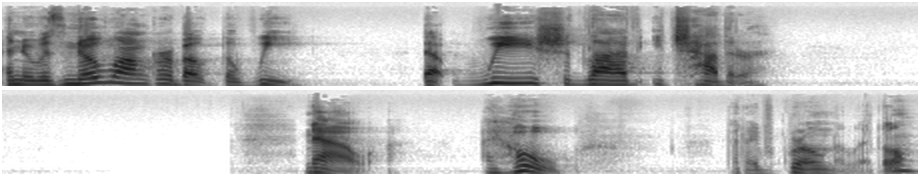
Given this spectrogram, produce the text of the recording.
And it was no longer about the we, that we should love each other. Now, I hope that I've grown a little.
